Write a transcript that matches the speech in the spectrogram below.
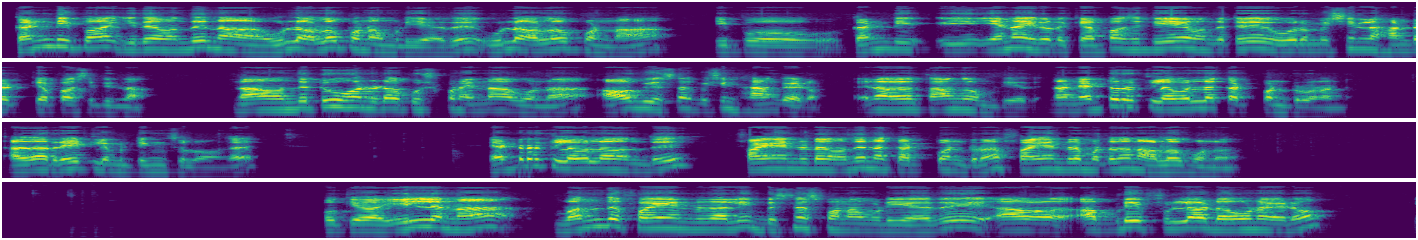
கண்டிப்பா இதை வந்து நான் உள்ள அலோவ் பண்ண முடியாது. உள்ள அலோவ் பண்ணா இப்போ கண்டி ஏன்னா இதோட கெப்பாசிட்டியே வந்துட்டு ஒரு மிஷின்ல ஹண்ட்ரட் கெப்பாசிட்டி தான். நான் வந்து டூ ஹண்ட்ரடா புஷ் பண்ண என்ன ஆகும்னா ஆப்வியஸா மிஷின் ஹேங் ஆயிடும். ஏன்னா அதெல்லாம் தாங்க முடியாது. நான் நெட்ஒர்க் லெவல்ல கட் பண்றேன் நான். அதான் ரேட் லிமிட்டிங் சொல்லுவாங்க. நெட்ஒர்க் லெவல்ல வந்து ஃபைவ் ஹண்ட்ரட் வந்து நான் கட் பண்றேன். ஃபைவ் ஹண்ட்ரட் மட்டும் தான் நான் அலோவ் பண்ணுவேன். ஓகேவா இல்லைன்னா வந்த ஃபைவ் ஹண்ட்ரடாலையும் பிஸ்னஸ் பண்ண முடியாது. அப்படியே ஃபுல்லா டவுன் ஆயிடும்.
